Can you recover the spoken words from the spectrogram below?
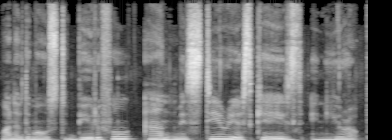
one of the most beautiful and mysterious caves in Europe.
